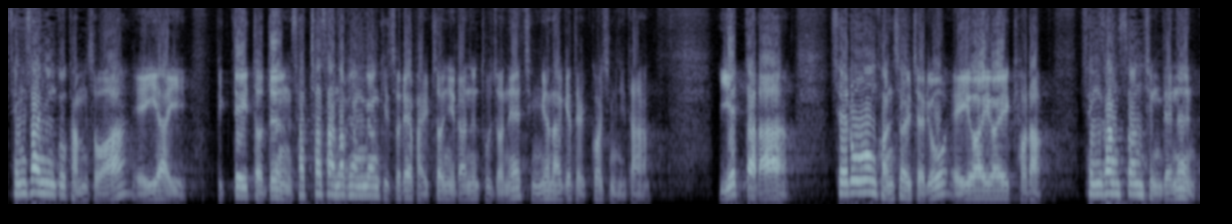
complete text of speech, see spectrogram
생산 인구 감소와 AI, 빅데이터 등 4차 산업혁명 기술의 발전이라는 도전에 직면하게 될 것입니다. 이에 따라 새로운 건설 재료 AI와의 결합, 생산성 증대는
